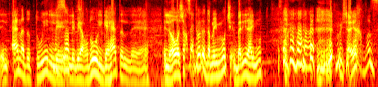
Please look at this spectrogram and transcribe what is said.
الأمد الطويل اللي. اللي بياخدوه الجهات اللي, اللي هو شخص اعتباري ده ما يموتش البريد هيموت. مش هيخلص.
